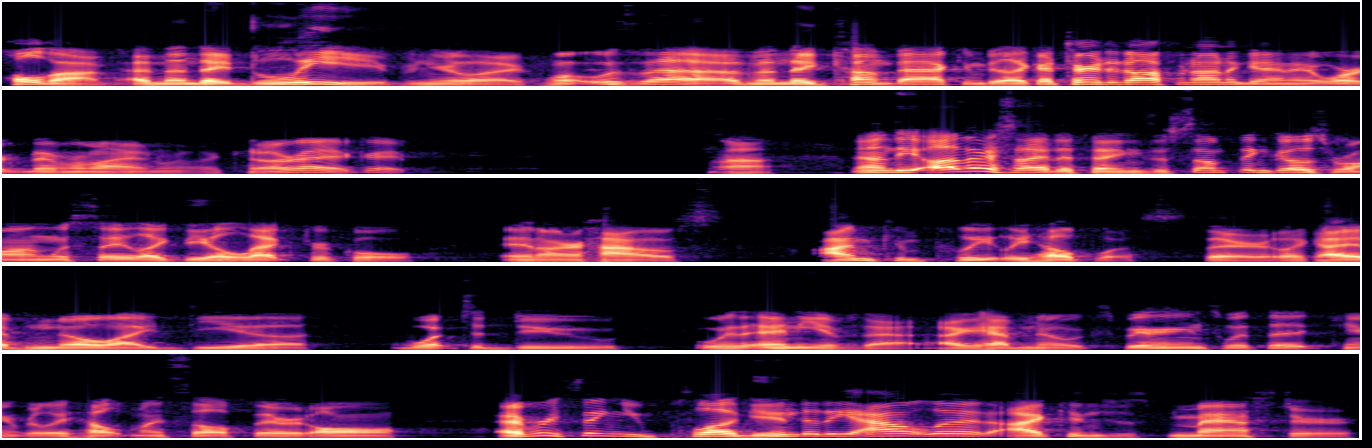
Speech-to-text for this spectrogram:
hold on," and then they'd leave, and you're like, "What was that?" And then they'd come back and be like, "I turned it off and on again, and it worked. Never mind." We're like, "All right, great." Uh, now, on the other side of things, if something goes wrong with, say, like the electrical in our house, I'm completely helpless there. Like, I have no idea what to do with any of that. I have no experience with it, can't really help myself there at all. Everything you plug into the outlet, I can just master.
